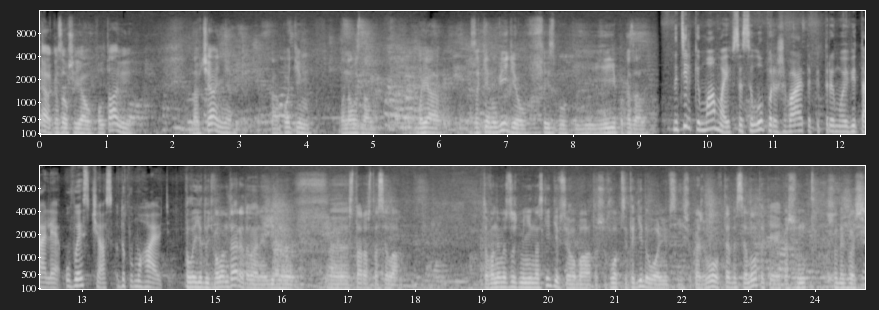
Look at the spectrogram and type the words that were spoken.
Я казав, що я в Полтаві, навчання, а потім вона узнала. Бо я закинув відео в Фейсбук і її показали. Не тільки мама, і все село переживає та підтримує Віталія. Увесь час допомагають. Коли їдуть волонтери до мене, їде староста села, то вони везуть мені наскільки всього багато, що хлопці такі довольні всі, що кажуть, о, в тебе село таке, я кажу, ну, що ти хочеш.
